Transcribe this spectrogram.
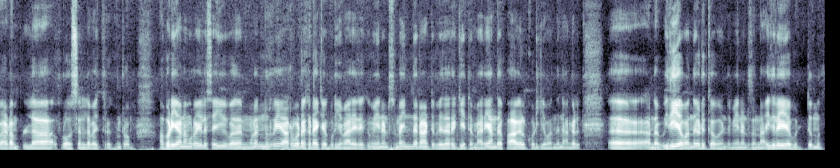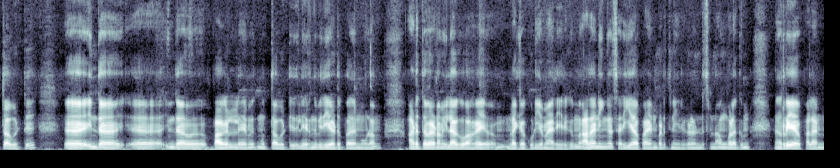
வேடம் ஃபுல்லாக ஃப்ரோசனில் வச்சுருக்கின்றோம். அப்படியான முறையில் செய்வதன் மூலம் நிறைய அறுவடை கிடைக்கக்கூடிய மாதிரி இருக்கும். ஏன்னு சொன்னால் இந்த நாட்டு வெதருக்கு ஏற்ற மாதிரி அந்த பாகல் கொடியை வந்து நாங்கள் அந்த விதியை வந்து எடுக்க வேண்டும். ஏன்னு சொன்னால் இதிலேயே விட்டு முத்தா விட்டு இந்த இந்த பாகலில் முத்தா விட்டு இதிலிருந்து விதியை எடுப்பதன் மூலம் அடுத்த வருடம் இலகுவாக முளைக்கக்கூடிய மாதிரி இருக்கும். அதை நீங்கள் சரியாக பயன்படுத்தினீர்கள் என்று சொன்னால் உங்களுக்கும் நிறைய பலன்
